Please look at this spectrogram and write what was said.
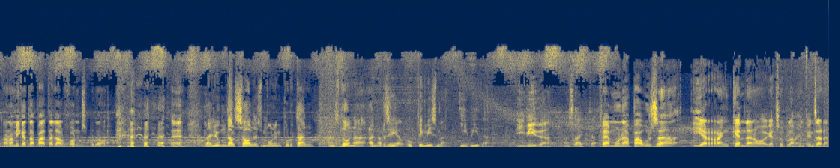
Està una mica tapat allà al fons, però... Eh? La llum del sol és molt important, ens dona energia, optimisme i vida. I vida. Exacte. Fem una pausa i arrenquem de nou aquest suplement. Fins ara.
